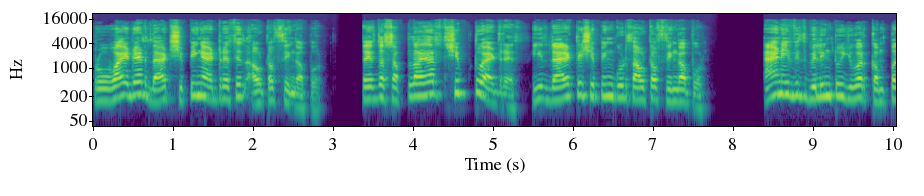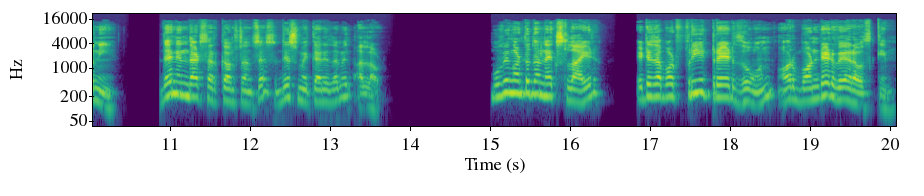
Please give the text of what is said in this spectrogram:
provided that shipping address is out of Singapore. So if the supplier ship to address, he is directly shipping goods out of Singapore and if he is billing to your company, then in that circumstances, this mechanism is allowed. Moving on to the next slide, it is about free trade zone or bonded warehouse scheme.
